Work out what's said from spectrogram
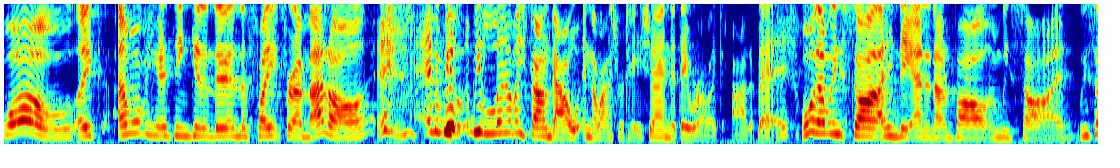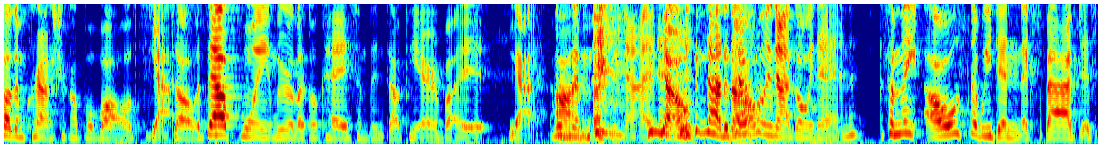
whoa! Like I'm over here thinking that they're in the fight for a medal. and we, we literally found out in the last rotation that they were like out of it. well, then we saw. I think they ended on vault, and we saw we saw them crash a couple vaults. Yes. So at that point, we were like, okay, something's up here, but Yeah. wasn't um, expecting that. no, not at all. Definitely not going in. Something else that we didn't expect is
